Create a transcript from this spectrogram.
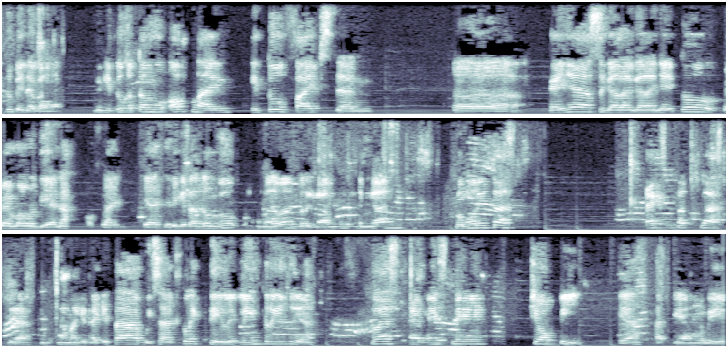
itu beda banget. Begitu ketemu offline itu vibes dan uh, kayaknya segala-galanya itu memang lebih enak offline. Ya jadi kita tunggu teman-teman bergabung dengan komunitas expert class ya. Sama kita kita bisa klik di link tree itu ya. Plus MST Shopee ya. Yang di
